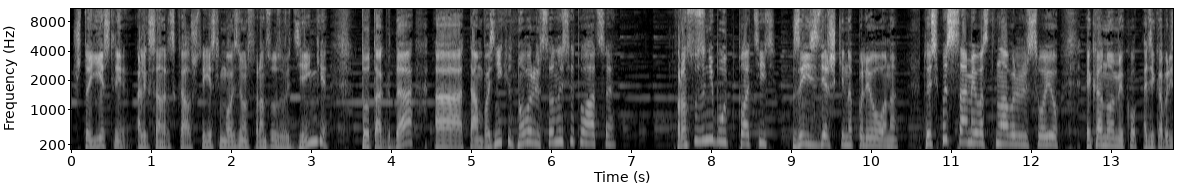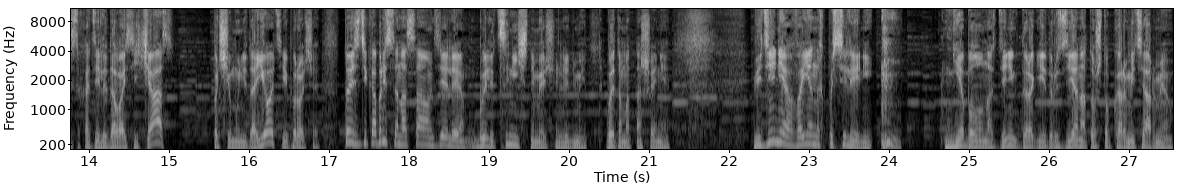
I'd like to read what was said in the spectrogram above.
что если, Александр сказал, что если мы возьмем с французов деньги, то тогда а, там возникнет новая революционная ситуация. Французы не будут платить за издержки Наполеона. То есть мы сами восстанавливали свою экономику, а декабристы хотели «давай сейчас», почему не даете и прочее. То есть декабристы на самом деле были циничными очень людьми в этом отношении. Ведение военных поселений. Не было у нас денег, дорогие друзья, на то, чтобы кормить армию.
